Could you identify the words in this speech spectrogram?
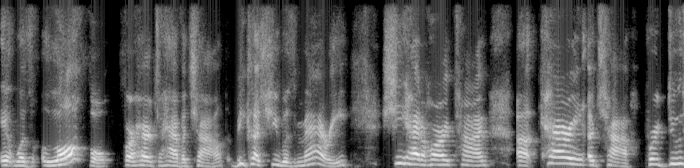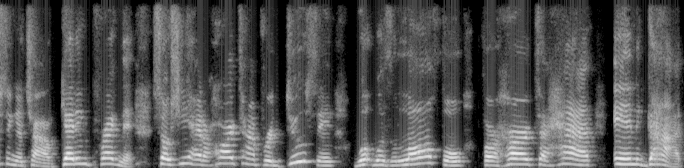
it was lawful for her to have a child because she was married. She had a hard time uh, carrying a child, producing a child, getting pregnant. So she had a hard time producing what was lawful for her to have in God.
